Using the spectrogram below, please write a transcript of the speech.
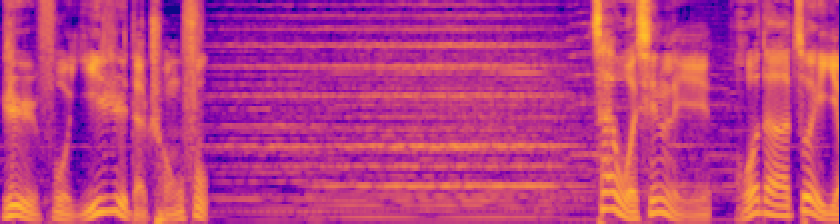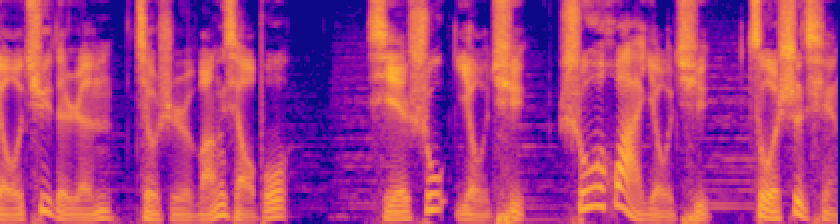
日复一日的重复。在我心里，活得最有趣的人就是王小波，写书有趣，说话有趣，做事情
